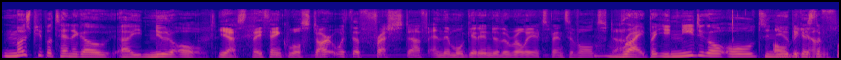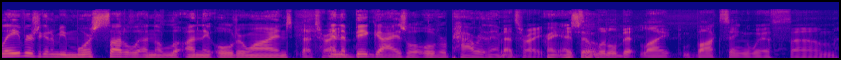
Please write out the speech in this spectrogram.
Most people tend to go uh, new to old. Yes, they think we'll start with the fresh stuff and then we'll get into the really expensive old stuff. Right, but you need to go old to new Old to because the flavors are going to be more subtle on the on the older wines. That's right. And the big guys will overpower them. That's right. Right, and it's so a little bit like boxing with. Um,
